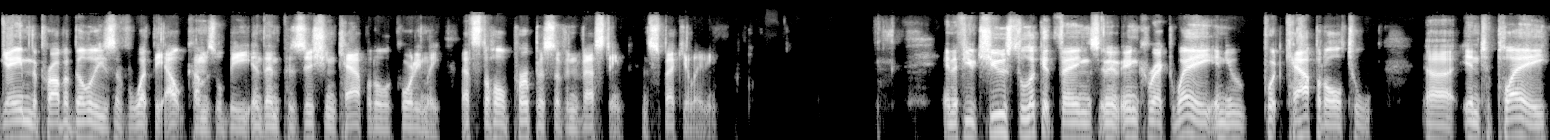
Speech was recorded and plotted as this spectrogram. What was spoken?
game the probabilities of what the outcomes will be and then position capital accordingly. That's the whole purpose of investing and speculating. And if you choose to look at things in an incorrect way and you put capital to uh, into play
